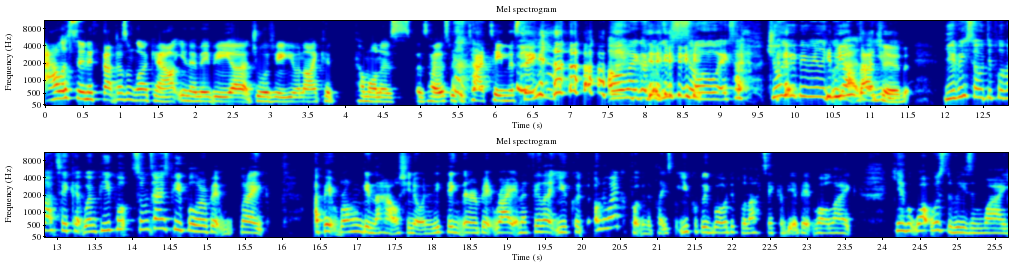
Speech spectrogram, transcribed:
Alison, if that doesn't work out, you know, maybe uh, Georgie, you and I could come on as as host. We could tag team this thing. oh my god, you'd be so excited. Joe, you'd be really Can good you at imagine? You'd be, you'd be so diplomatic when people sometimes people are a bit like a bit wrong in the house, you know, and they think they're a bit right. And I feel like you could, oh no, I could put them in the place, but you could be more diplomatic and be a bit more like, yeah, but what was the reason why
